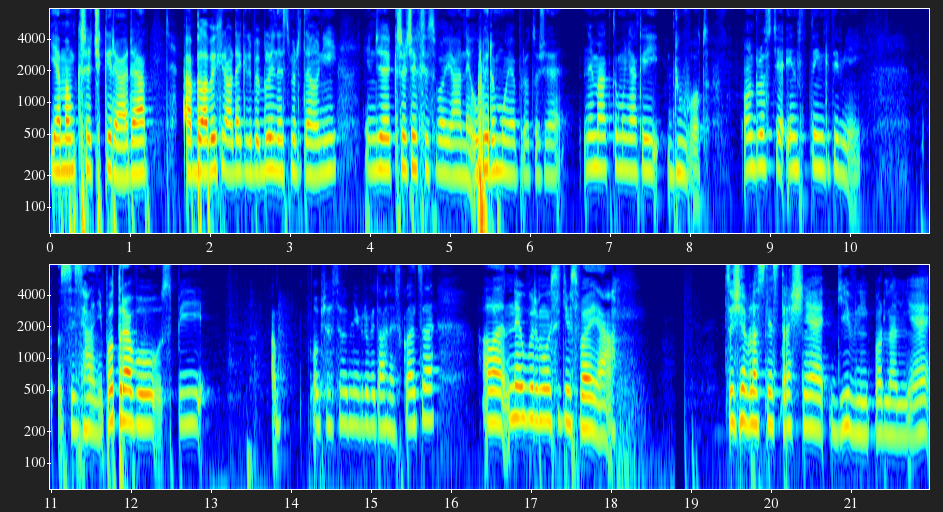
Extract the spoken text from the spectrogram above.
Já mám křečky ráda a byla bych ráda, kdyby byly nesmrtelní, jenže křeček si svoje já neuvědomuje, protože nemá k tomu nějaký důvod. On prostě instinktivně si shání potravu, spí a občas se ho někdo vytáhne z klece, ale neuvědomuje si tím svoje já. Což je vlastně strašně divný podle mě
